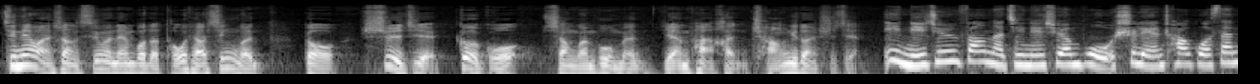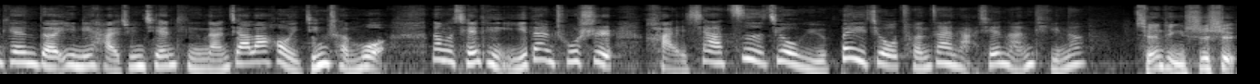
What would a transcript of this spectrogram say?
今天晚上新闻联播的头条新闻，够世界各国相关部门研判很长一段时间。印尼军方呢，今天宣布，失联超过三天的印尼海军潜艇南加拉号已经沉没。那么，潜艇一旦出事，海下自救与被救存在哪些难题呢？潜艇失事。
